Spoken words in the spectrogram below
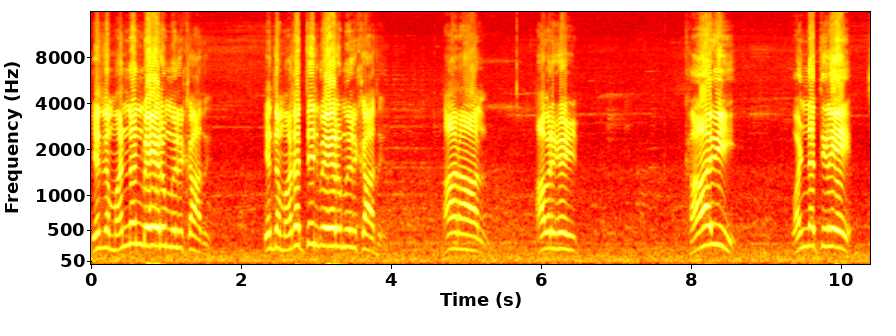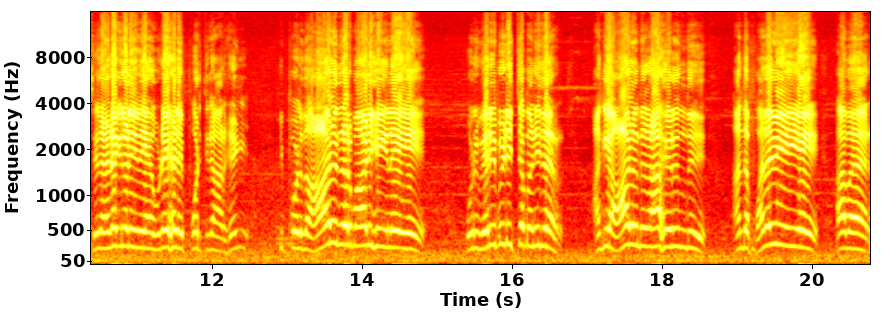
எந்த மன்னன் பெயரும் இருக்காது. எந்த மதத்தின் பெயரும் இருக்காது. ஆனால் அவர்கள் காவி வண்ணத்திலே சில இடங்களிலே உடைகளை போர்த்தினார்கள். இப்பொழுது ஆளுநர் மாளிகையிலேயே ஒரு வெறிபிடித்த மனிதர் அங்கே ஆளுநராக இருந்து அந்த பதவியையே அவர்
